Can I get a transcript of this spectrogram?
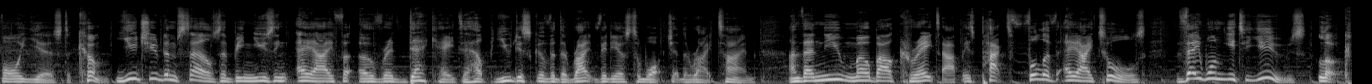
for years to come. YouTube themselves have been using AI for over a decade to help you discover the right videos to watch at the right time. And their new mobile Create app is packed full of AI tools they want you to use. Look,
